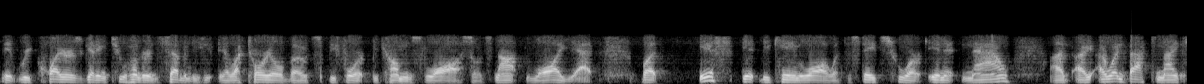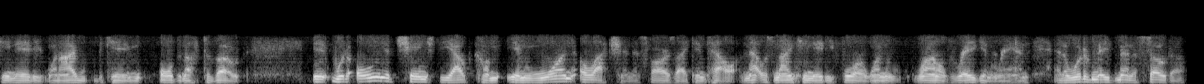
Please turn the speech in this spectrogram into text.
It requires getting 270 electoral votes before it becomes law, so it's not law yet. But if it became law with the states who are in it now, I, I, went back to 1980 when I became old enough to vote. It would only have changed the outcome in one election, as far as I can tell, and that was 1984 when Ronald Reagan ran, and it would have made Minnesota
